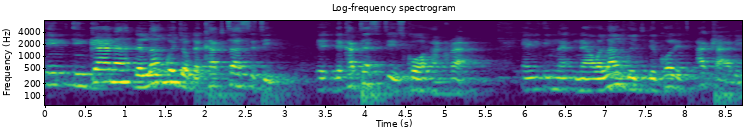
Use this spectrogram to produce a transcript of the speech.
In, in Ghana, the language of the capital city, eh, the capital city is called Accra. And in, in our language, they call it Akradi.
